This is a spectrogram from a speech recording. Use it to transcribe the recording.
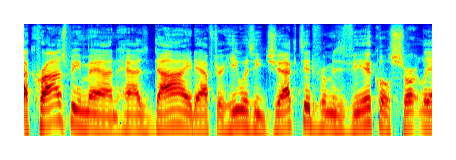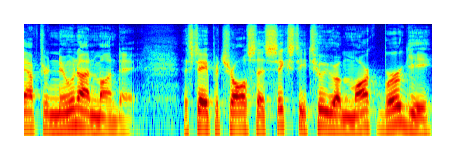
A Crosby man has died after he was ejected from his vehicle shortly after noon on Monday. The State Patrol says 62-year-old Mark Berge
